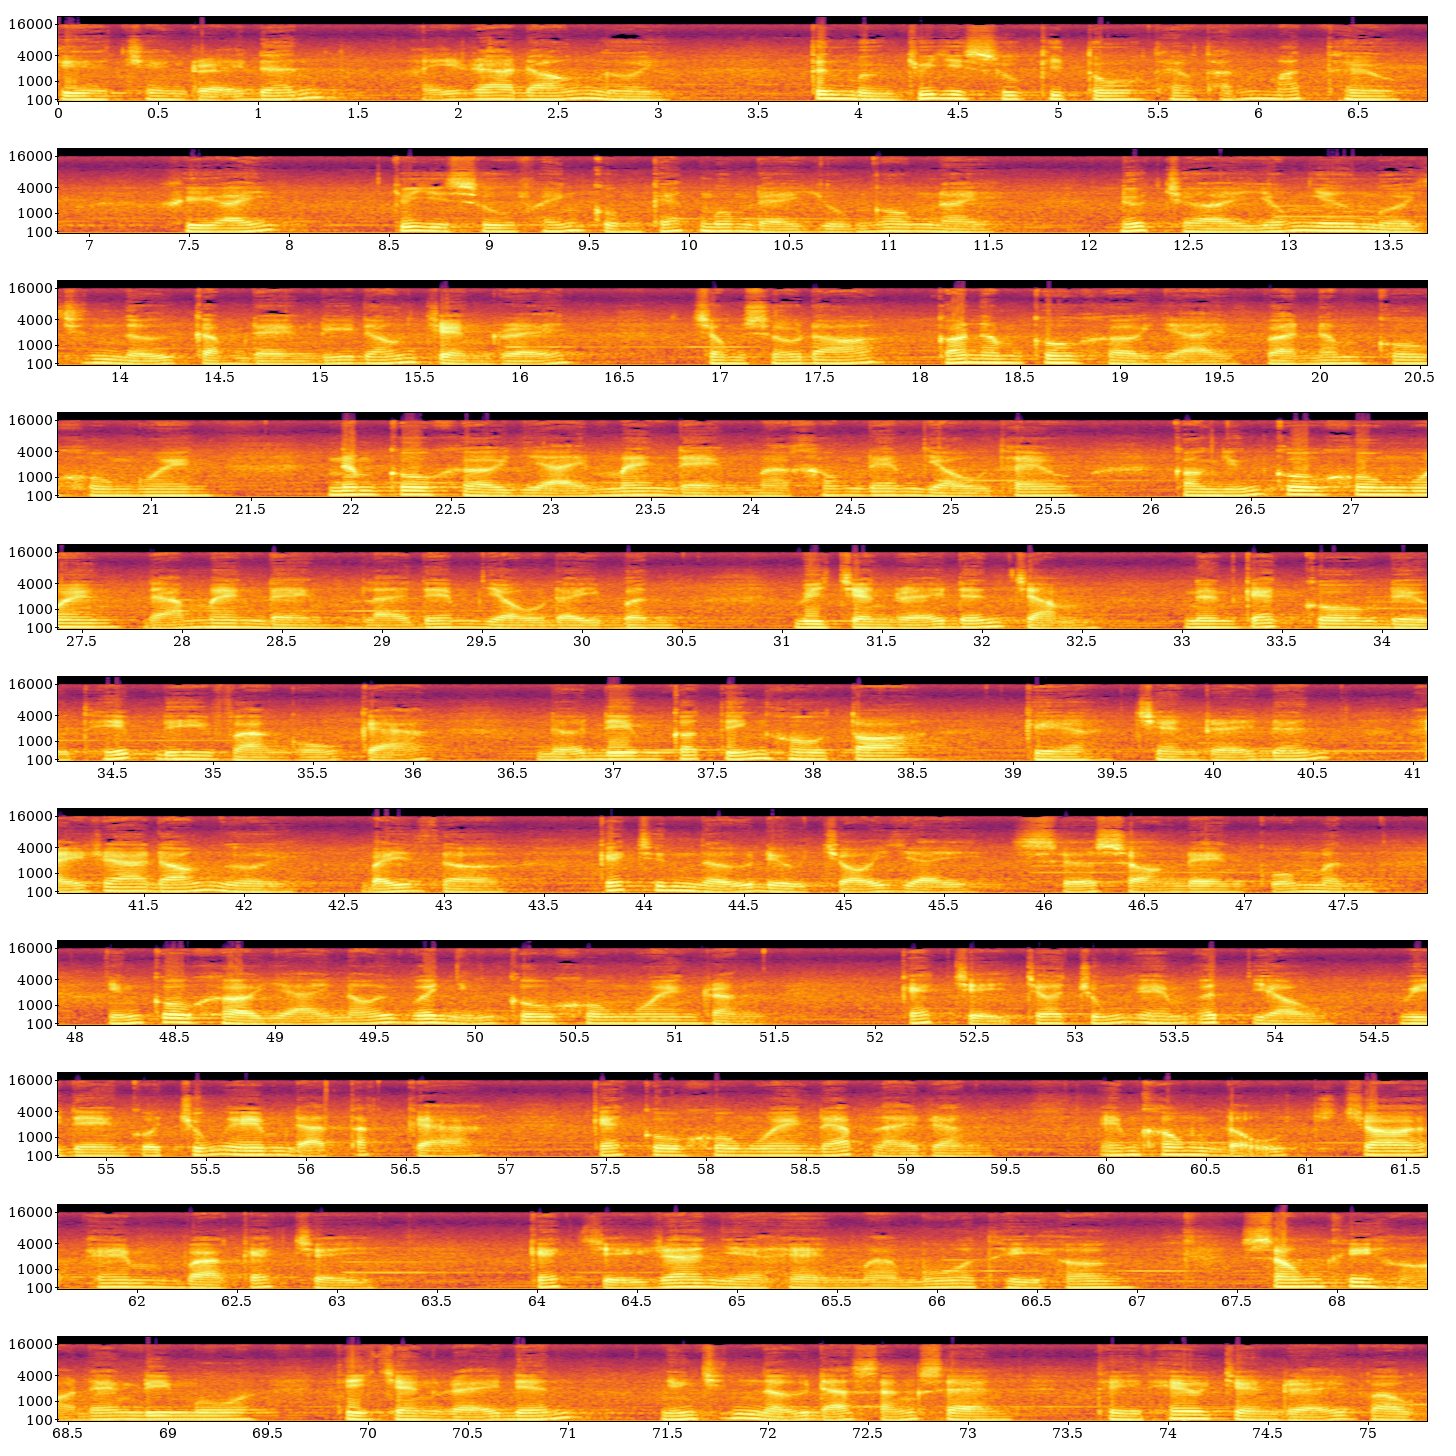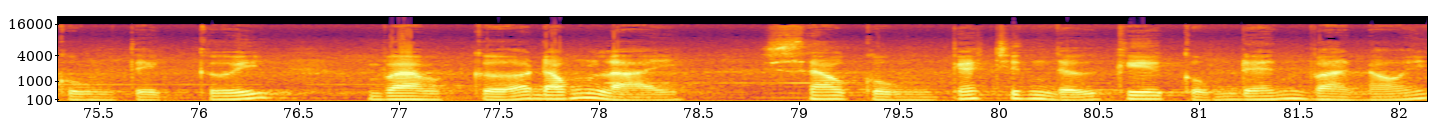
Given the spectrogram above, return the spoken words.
kia chàng rể đến, hãy ra đón người. Tin mừng Chúa Giêsu Kitô theo Thánh Matthew. Khi ấy, Chúa Giêsu phán cùng các môn đệ dụ ngôn này. Nước trời giống như mười trinh nữ cầm đèn đi đón chàng rể. Trong số đó có năm cô khờ dại và năm cô khôn ngoan năm cô khờ dại mang đèn mà không đem dầu theo. Còn những cô khôn ngoan đã mang đèn lại đem dầu đầy bình. Vì chàng rể đến chậm, nên các cô đều thiếp đi và ngủ cả. Nửa đêm có tiếng hô to, kìa, chàng rể đến, hãy ra đón người. Bấy giờ, các chinh nữ đều trỗi dậy, sửa soạn đèn của mình. Những cô khờ dại nói với những cô khôn ngoan rằng các chị cho chúng em ít dầu. Vì đèn của chúng em đã tắt cả. Các cô khôn ngoan đáp lại rằng, em không đủ cho em và các chị. Các chị ra nhà hàng mà mua thì hơn. Xong khi họ đang đi mua, thì chàng rể đến. Những chính nữ đã sẵn sàng, thì theo chàng rể vào cùng tiệc cưới và cửa đóng lại sau cùng, các trinh nữ kia cũng đến và nói,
